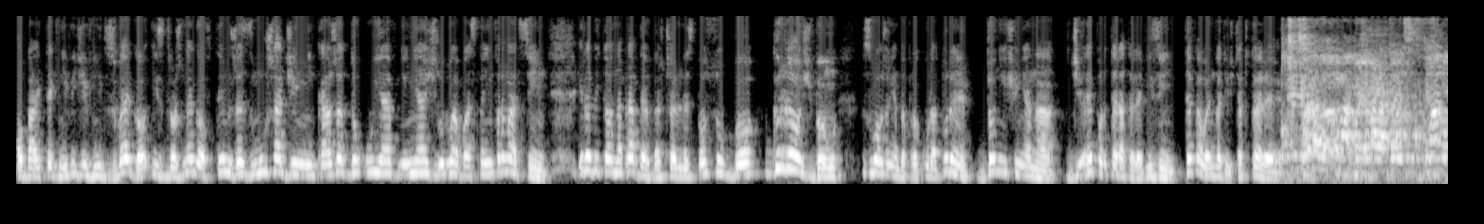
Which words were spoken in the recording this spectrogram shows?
Obajtek nie widzi w nic złego i zdrożnego w tym, że zmusza dziennikarza do ujawnienia źródła własnej informacji. I robi to naprawdę w bezczelny sposób, bo groźbą złożenia do prokuratury doniesienia na reportera telewizji TVN24. Przecież proszę pana, to jest kłamie.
